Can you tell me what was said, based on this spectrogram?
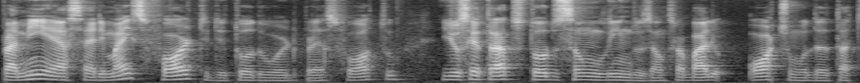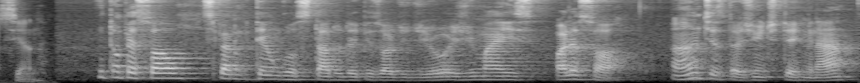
Para mim é a série mais forte de todo o WordPress Photo e os retratos todos são lindos, é um trabalho ótimo da Tatiana. Então, pessoal, espero que tenham gostado do episódio de hoje, mas olha só, antes da gente terminar,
